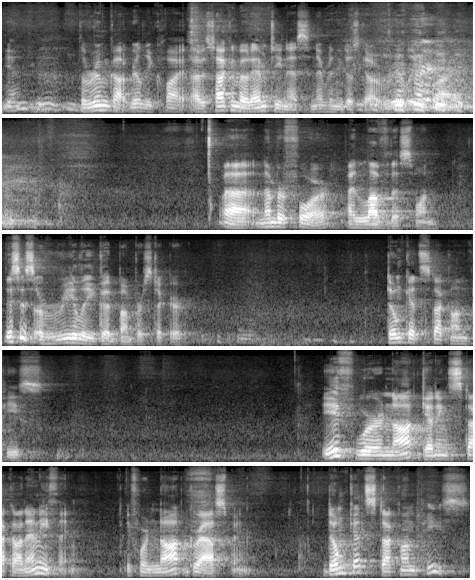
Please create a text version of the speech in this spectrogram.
Yeah? Mm-hmm. The room got really quiet. I was talking about emptiness and everything just got really quiet. Uh, number four, I love this one. This is a really good bumper sticker. Don't get stuck on peace. If we're not getting stuck on anything, if we're not grasping, don't get stuck on peace.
